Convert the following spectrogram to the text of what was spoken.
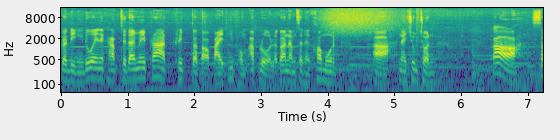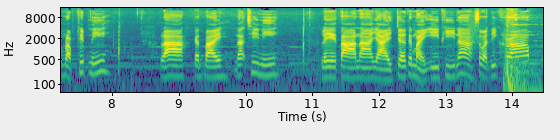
กระดิ่งด้วยนะครับ จะได้ไม่พลาดคลิปต่อๆไปที่ผมอัปโหลด แล้วก็นำเสนอข้อมูลในชุมชน ก็สำหรับคลิปนี้ ลากันไปณที่นี้ เลตานาใหญ่เจอกันใหม่ EP หน้า สวัสดีครับ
